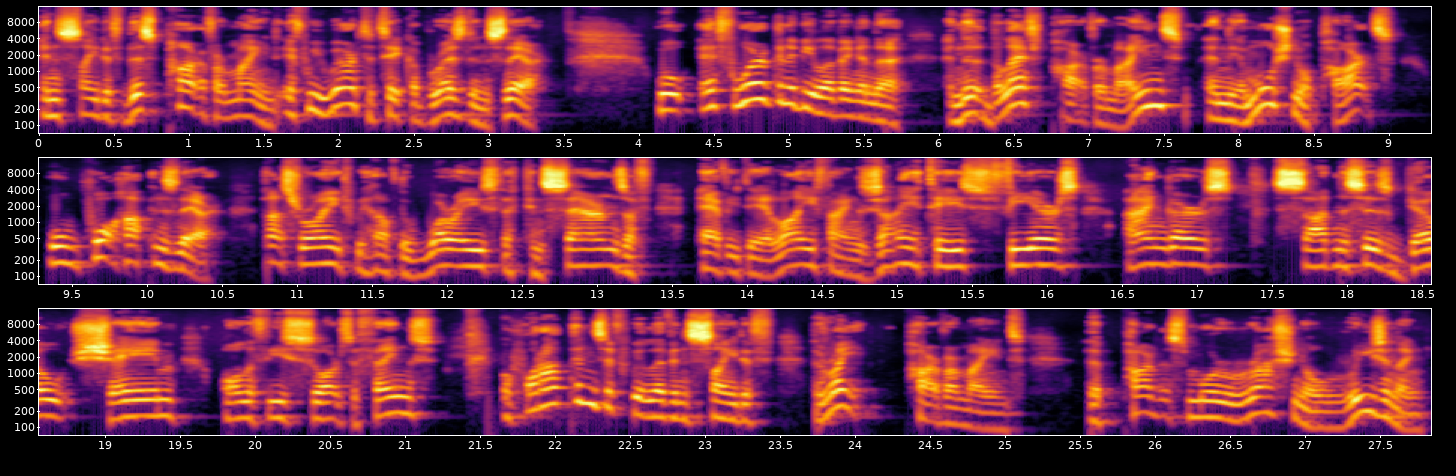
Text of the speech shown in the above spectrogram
inside of this part of our mind if we were to take up residence there? Well, if we're going to be living in the in the, the left part of our mind, in the emotional part, well, what happens there? That's right. We have the worries, the concerns of everyday life, anxieties, fears, angers, sadnesses, guilt, shame, all of these sorts of things. But what happens if we live inside of the right part of our mind, the part that's more rational, reasoning?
